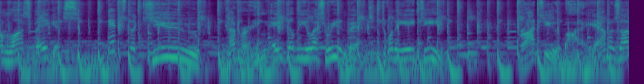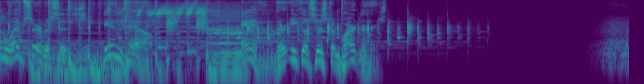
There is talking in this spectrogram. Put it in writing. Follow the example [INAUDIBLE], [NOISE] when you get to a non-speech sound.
from Las Vegas, it's theCUBE, covering AWS reInvent 2018. Brought to you by Amazon Web Services, Intel, and their ecosystem partners.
